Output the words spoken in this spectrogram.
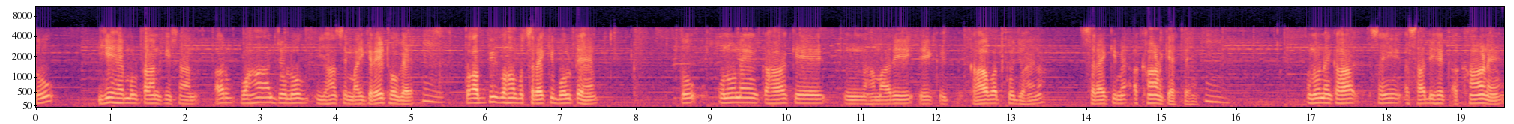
تو یہ ہے ملتان کی شان۔ اور وہاں جو لوگ یہاں سے مائگریٹ ہو گئے تو اب بھی وہاں وہ سرائکی بولتے ہیں۔ تو انہوں نے کہا کہ ہماری ایک کہاوت کو جو ہے نا سرائکی میں اکھاڑ کہتے ہیں۔ انہوں نے کہا سائیں اساڈی ایک اکھان ہے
